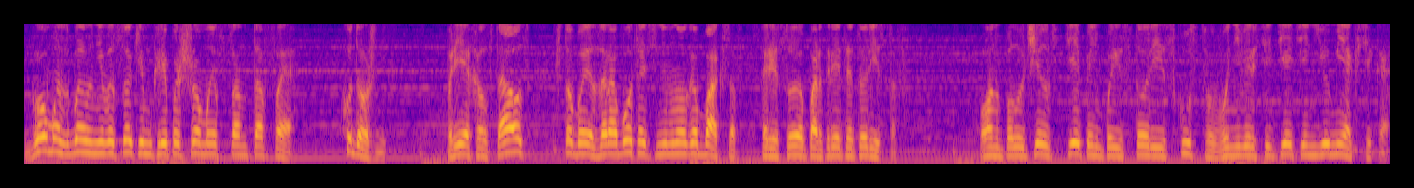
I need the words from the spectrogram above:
Гомес был невысоким крепышом из Санта-Фе, художник. Приехал в Таус, чтобы заработать немного баксов, рисуя портреты туристов. Он получил степень по истории искусства в университете Нью-Мексико,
